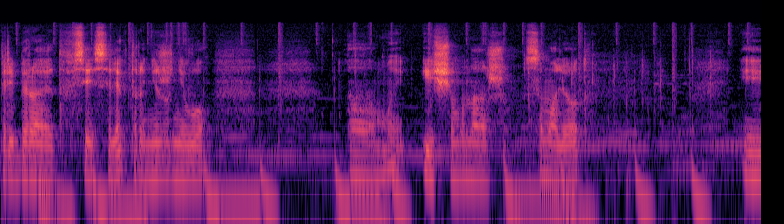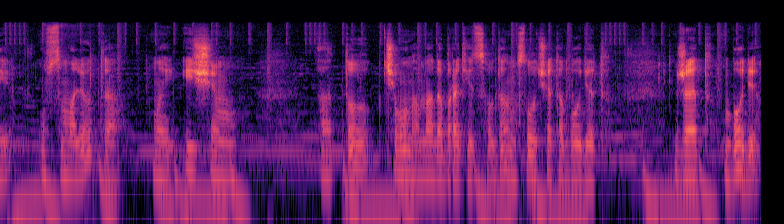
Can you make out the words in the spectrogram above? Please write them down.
перебирает все селекторы ниже него. А, мы ищем наш самолет. И у самолета мы ищем а, то, к чему нам надо обратиться. В данном случае это будет Jet Body.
